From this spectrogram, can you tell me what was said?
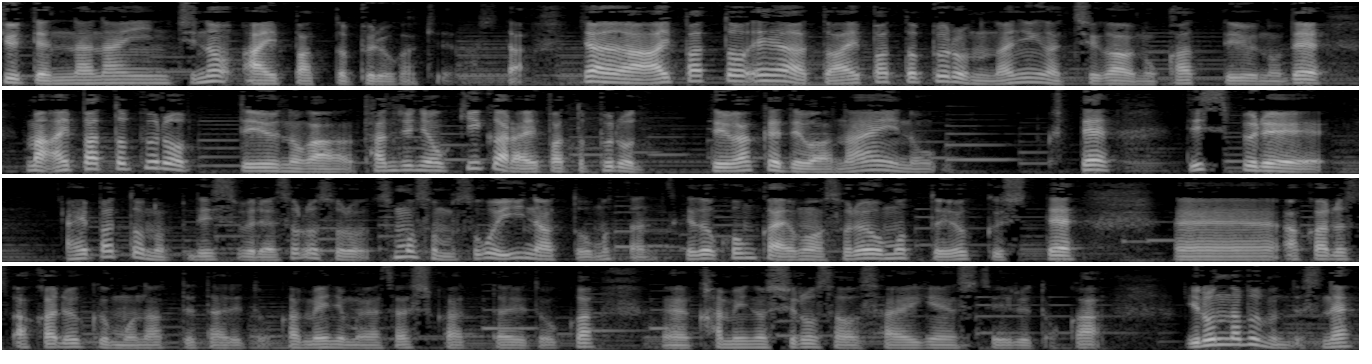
9.7インチの iPad Pro が来てました。じゃあ iPad Air と iPad Pro の何が違うのかっていうので、まあ、iPad Pro っていうのが単純に大きいから iPad Pro っていうわけではないのくて、ディスプレイ iPad のディスプレイそろそろそもそもすごいいいなと思ったんですけど、今回はそれをもっと良くして、えー、明る明るくもなってたりとか、目にも優しかったりとか、えー、髪の白さを再現しているとか、いろんな部分ですね。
